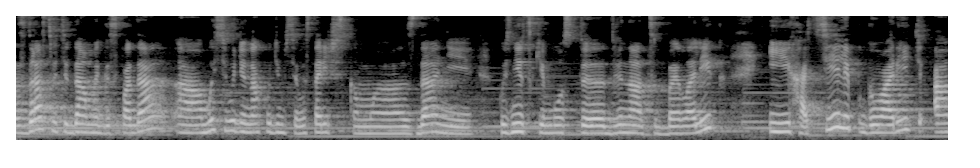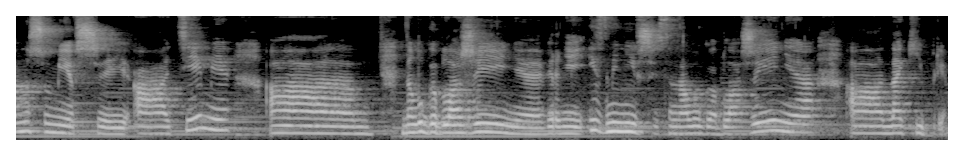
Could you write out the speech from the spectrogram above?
А, здравствуйте, дамы и господа. А, мы сегодня находимся в историческом а, здании Кузнецкий мост 12 Байлалик и хотели поговорить о нашумевшей о теме налогообложения, вернее, изменившейся налогообложения на Кипре.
